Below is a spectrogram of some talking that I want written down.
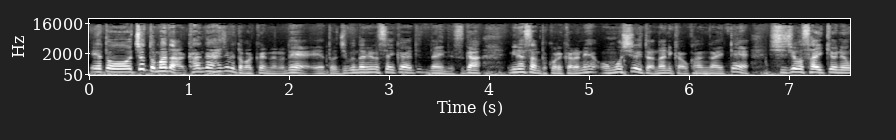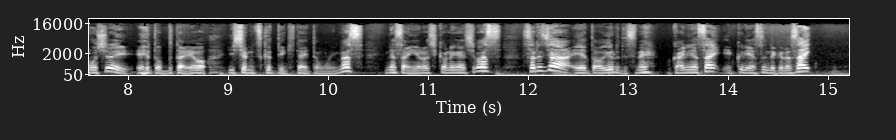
えーと、ちょっとまだ考え始めたばっかりなので、えーと、自分なりの正解は出てないんですが皆さんとこれからね面白いとは何かを考えて史上最強に面白い、えー、と舞台を一緒に作っていきたいと思います。皆さんよろしくお願いします。それじゃあ、えー、と夜ですね。お帰りなさい。ゆっくり休んでください。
